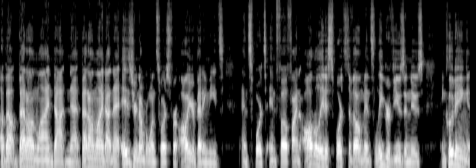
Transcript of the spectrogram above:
about betonline.net. Betonline.net is your number one source for all your betting needs and sports info. Find all the latest sports developments, league reviews, and news, including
